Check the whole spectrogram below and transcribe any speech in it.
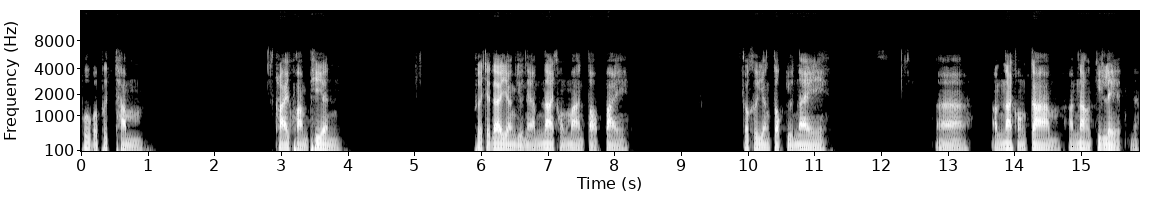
ผู้ประพฤติธรรม คลายความเพียร เพื่อจะได้ยังอยู่ในอำนาจของมารต่อไป ก็คือยังตกอยู่ในอำนาจของกามอำนาจของกิเลสนะ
